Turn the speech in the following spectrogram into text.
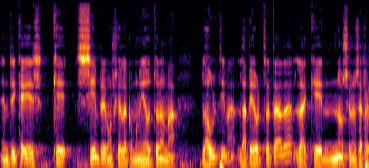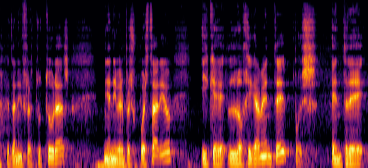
Enrique, es que siempre hemos sido la comunidad autónoma la última, la peor tratada, la que no se nos respetan infraestructuras ni a nivel presupuestario y que, lógicamente, pues entre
